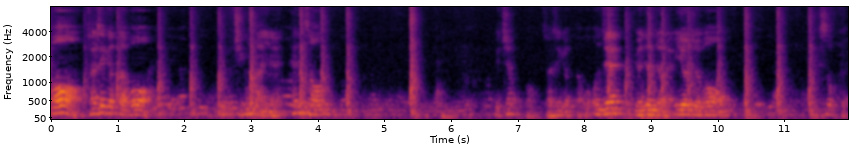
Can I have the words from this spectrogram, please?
어, 잘생겼다고. 지금은 아니네. 핸섬. 그쵸? 어, 잘생겼다고. 언제? 몇 년 전에. 이어저거. 써볼게요.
